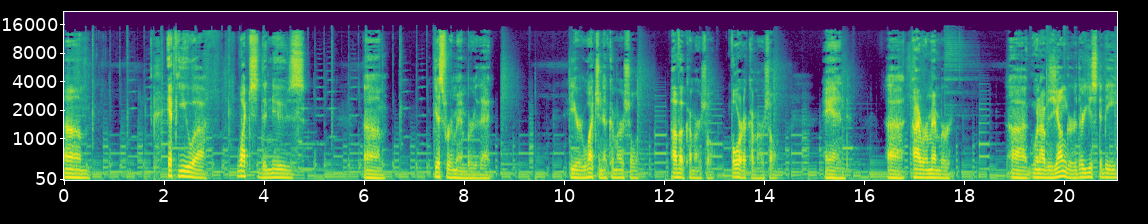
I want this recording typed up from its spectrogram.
Um, if you uh, watch the news, um, just remember that you're watching a commercial of a commercial for a commercial. And uh, I remember uh, when I was younger, there used to be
